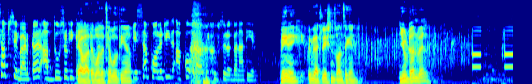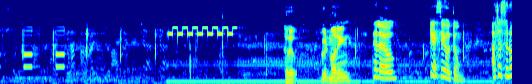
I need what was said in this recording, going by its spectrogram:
सबसे बढ़कर आप दूसरों की क्या बात है बहुत अच्छा बोलती हैं आप। ये सब क्वालिटीज आपको और भी खूबसूरत बनाती है। नहीं नहीं congratulation once again you done well hello good morning hello कैसे हो तुम? अच्छा सुनो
